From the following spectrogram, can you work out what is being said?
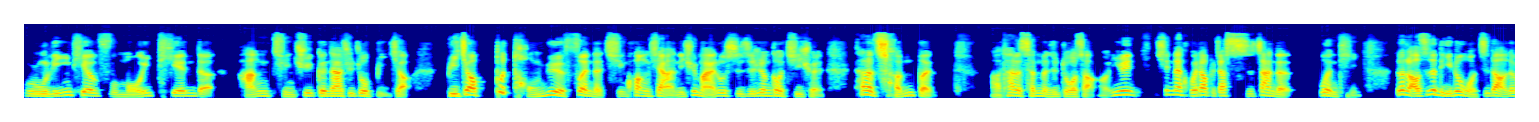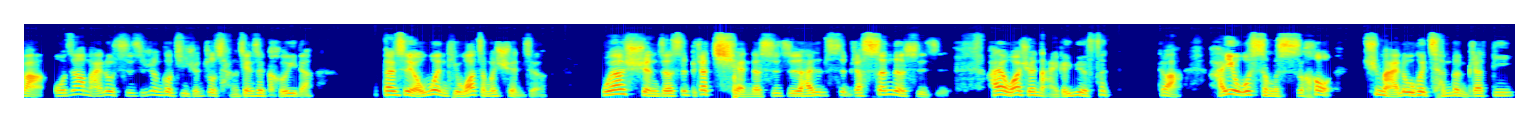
五零 ETF 某一天的行情去跟它去做比较，比较不同月份的情况下，你去买入实质认购期权，它的成本啊，它的成本是多少啊？因为现在回到比较实战的问题，那老师的理论我知道对吧？我知道买入实质认购期权做长线是可以的。但是有问题，我要怎么选择？我要选择是比较浅的市值，还是是比较深的市值？还有我要选哪一个月份，对吧？还有我什么时候去买入会成本比较低？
